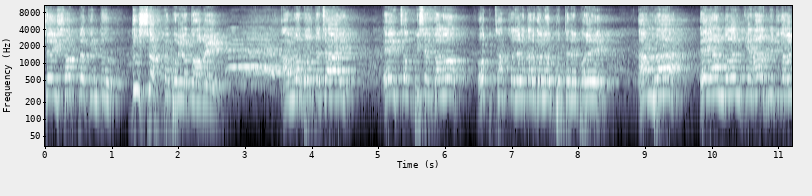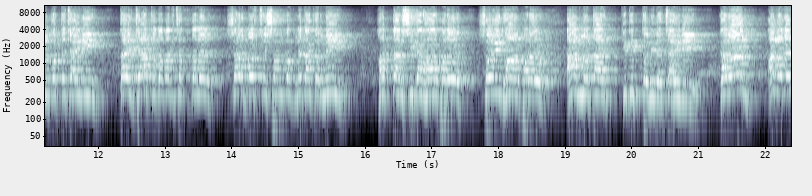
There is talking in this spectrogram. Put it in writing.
সেই স্বপ্ন কিন্তু দুঃস্বপ্নে পরিণত হবে। আমরা বলতে চাই, এই চব্বিশের গণ ছাত্র জনতার গণ অভ্যুত্থানের পরে আমরা এই আন্দোলনকে রাজনীতিকরণ করতে চাইনি। তাই জাতীয়তাবাদী ছাত্র দলের সর্বোচ্চ সংখ্যক নেতাকর্মী হত্যার শিকার হওয়ার পরেও, শহীদ হওয়ার পরেও আমরা তার কৃতিত্ব নিতে চাইনি। কারণ আমাদের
